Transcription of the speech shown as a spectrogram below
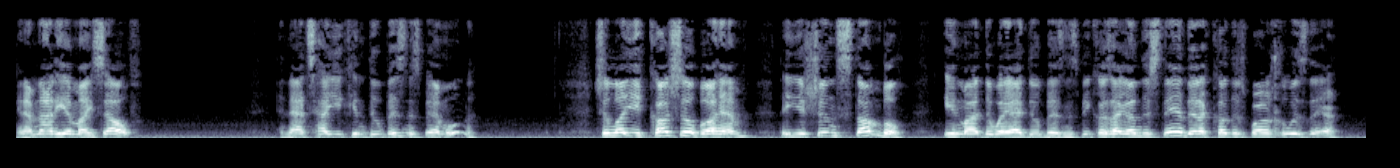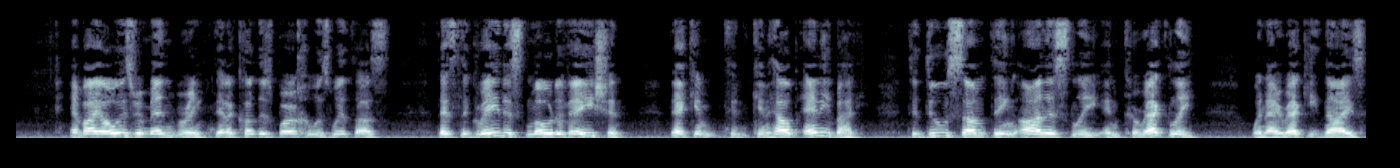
and I'm not here myself. And that's how you can do business, Be'amunah. Shalom Yikoshel Bohem, that you shouldn't stumble in my, the way I do business, because I understand that HaKadosh Baruch Hu is there. And by always remembering that HaKadosh Baruch Hu is with us, that's the greatest motivation that can, can, can help anybody to do something honestly and correctly when I recognize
